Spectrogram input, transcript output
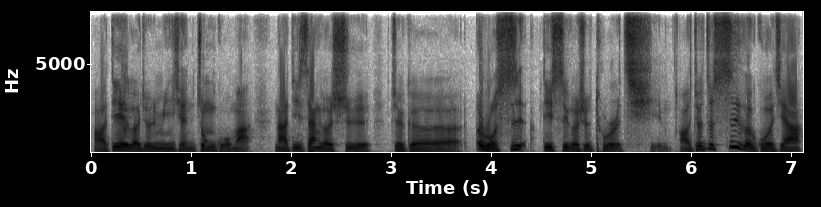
啊，第二个就是明显中国嘛，那第三个是这个俄罗斯，第四个是土耳其啊，就这四个国家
